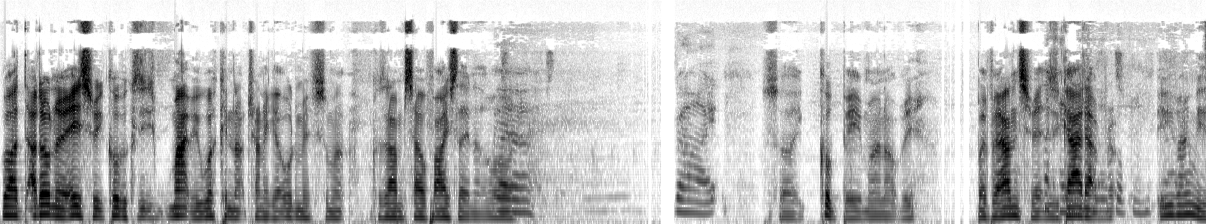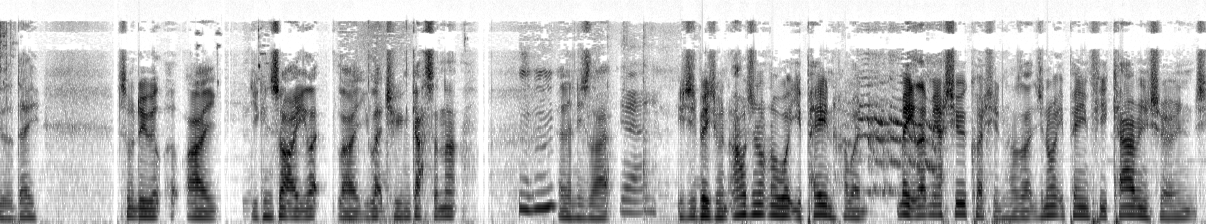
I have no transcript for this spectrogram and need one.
well, I don't know it is, so it could because it might be working not trying to get hold of me for something because I'm self isolating at the moment. Yeah. Right. So it could be, it might not be. But if I answer it, there's a guy that who rang me the other day. Somebody like you can sort of like electric and gas and that, Mhm. and then he's like, Yeah. he just basically went, "How do you not know what you're paying?" I went, "Mate, let me ask you a question." I was like, "Do you know what you're paying for your car insurance,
